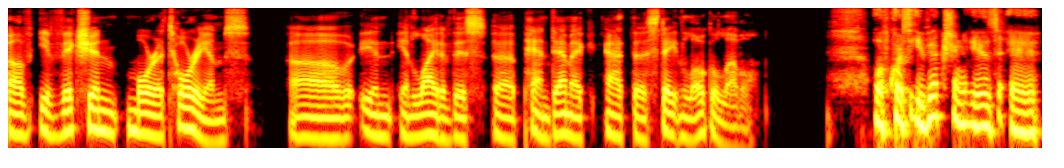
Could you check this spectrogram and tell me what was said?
of eviction moratoriums uh, in in light of this uh, pandemic at the state and local level? Well, of course, eviction is a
